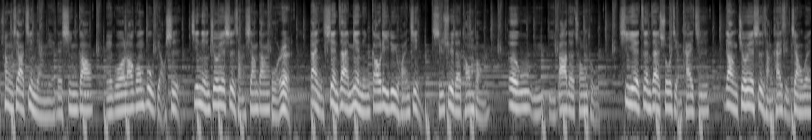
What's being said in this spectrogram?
创下近两年的新高。美国劳工部表示，今年就业市场相当火热，但现在面临高利率环境、持续的通膨、俄乌与以巴的冲突。企业正在缩减开支，让就业市场开始降温。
